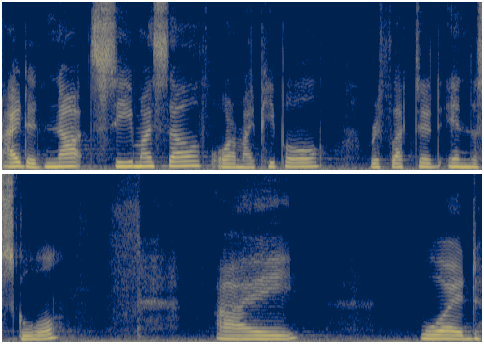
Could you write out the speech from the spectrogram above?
I did not see myself or my people reflected in the school. I would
